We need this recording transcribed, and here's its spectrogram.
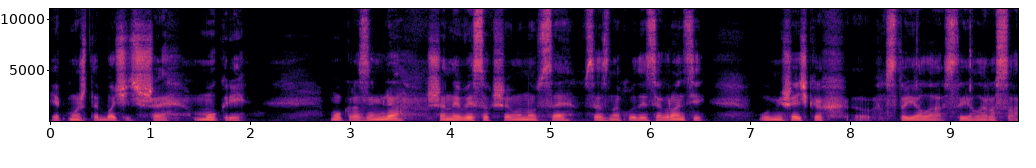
Як можете бачити, ще мокрі, мокра земля, ще не висохше воно все, все знаходиться вранці. У мішечках е, стояла, стояла роса,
